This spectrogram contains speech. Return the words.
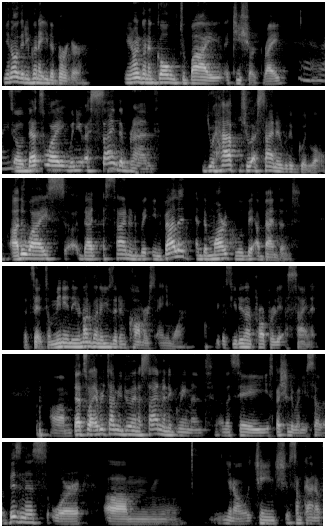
you know that you're going to eat a burger. You're not going to go to buy a t-shirt right? Yeah, right. So that's why when you assign the brand you have to assign it with a goodwill. Otherwise that assignment will be invalid and the mark will be abandoned. That's it. So meaning that you're not going to use it in commerce anymore because you did not properly assign it. Um, that's why every time you do an assignment agreement, let's say, especially when you sell a business or um, you know change some kind of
